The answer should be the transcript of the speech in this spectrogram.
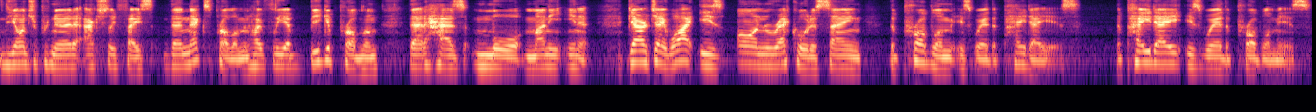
the entrepreneur to actually face the next problem and hopefully a bigger problem that has more money in it. Garrett J. White is on record as saying the problem is where the payday is. The payday is where the problem is.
